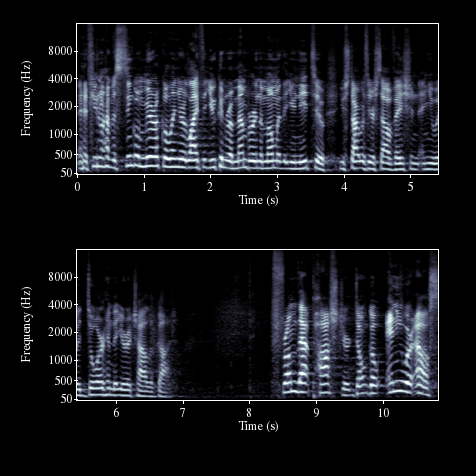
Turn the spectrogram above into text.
And if you don't have a single miracle in your life that you can remember in the moment that you need to, you start with your salvation and you adore Him that you're a child of God. From that posture, don't go anywhere else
